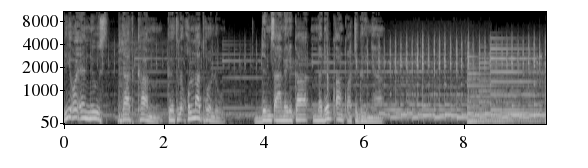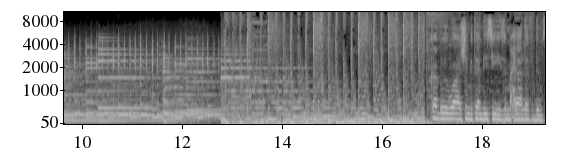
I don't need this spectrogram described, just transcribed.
ቪኦኤ ኒውስ com ክትልእኹልና ትኽእሉ ድምፂ ኣሜሪካ መደብ ቋንቋ ትግርኛ ካብ ዋሽንግተን ዲሲ ዝመሓላለፍ ድምፂ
